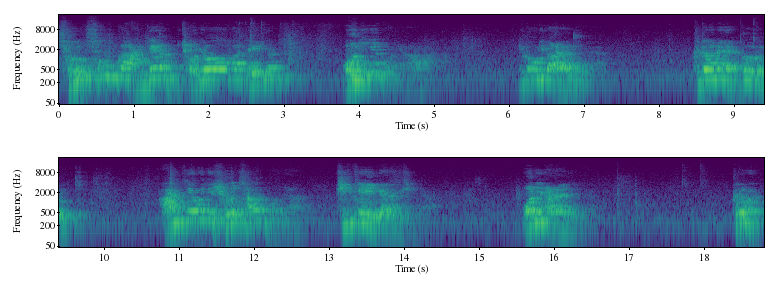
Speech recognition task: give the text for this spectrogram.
준수가 안 되는 결여가 되는 원인이 뭐냐? 이거 우리가 알아야 됩니다. 그 다음에 그 안 되고 있는 현상은 뭐냐? 길게 얘기 안 하겠습니다. 원인 알아야 됩니다. 그러면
